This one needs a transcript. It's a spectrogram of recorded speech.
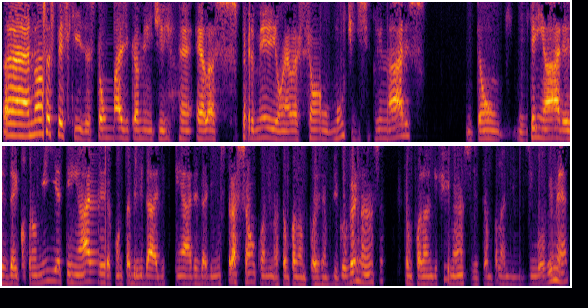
Ah, nossas pesquisas estão basicamente, é, elas permeiam, elas são multidisciplinares, então, tem áreas da economia, tem áreas da contabilidade, tem áreas da administração, quando nós estamos falando, por exemplo, de governança, estamos falando de finanças, estamos falando de desenvolvimento.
